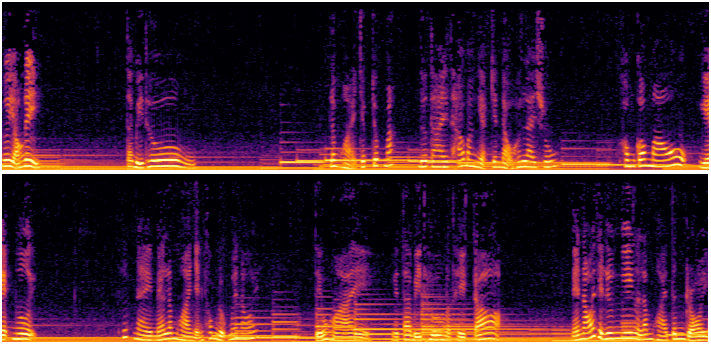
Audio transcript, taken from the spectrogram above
ngươi dọn đi. Ta bị thương. Lâm Hoài chấp chớp mắt, Đưa tay tháo băng gạc trên đầu hứa lai xuống. Không có máu, Gạt người. Lúc này mẹ Lâm Hoài nhịn không được mới nói, Tiểu Hoài, Người ta bị thương là thiệt đó. Mẹ nói thì đương nhiên là Lâm Hoài tin rồi.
